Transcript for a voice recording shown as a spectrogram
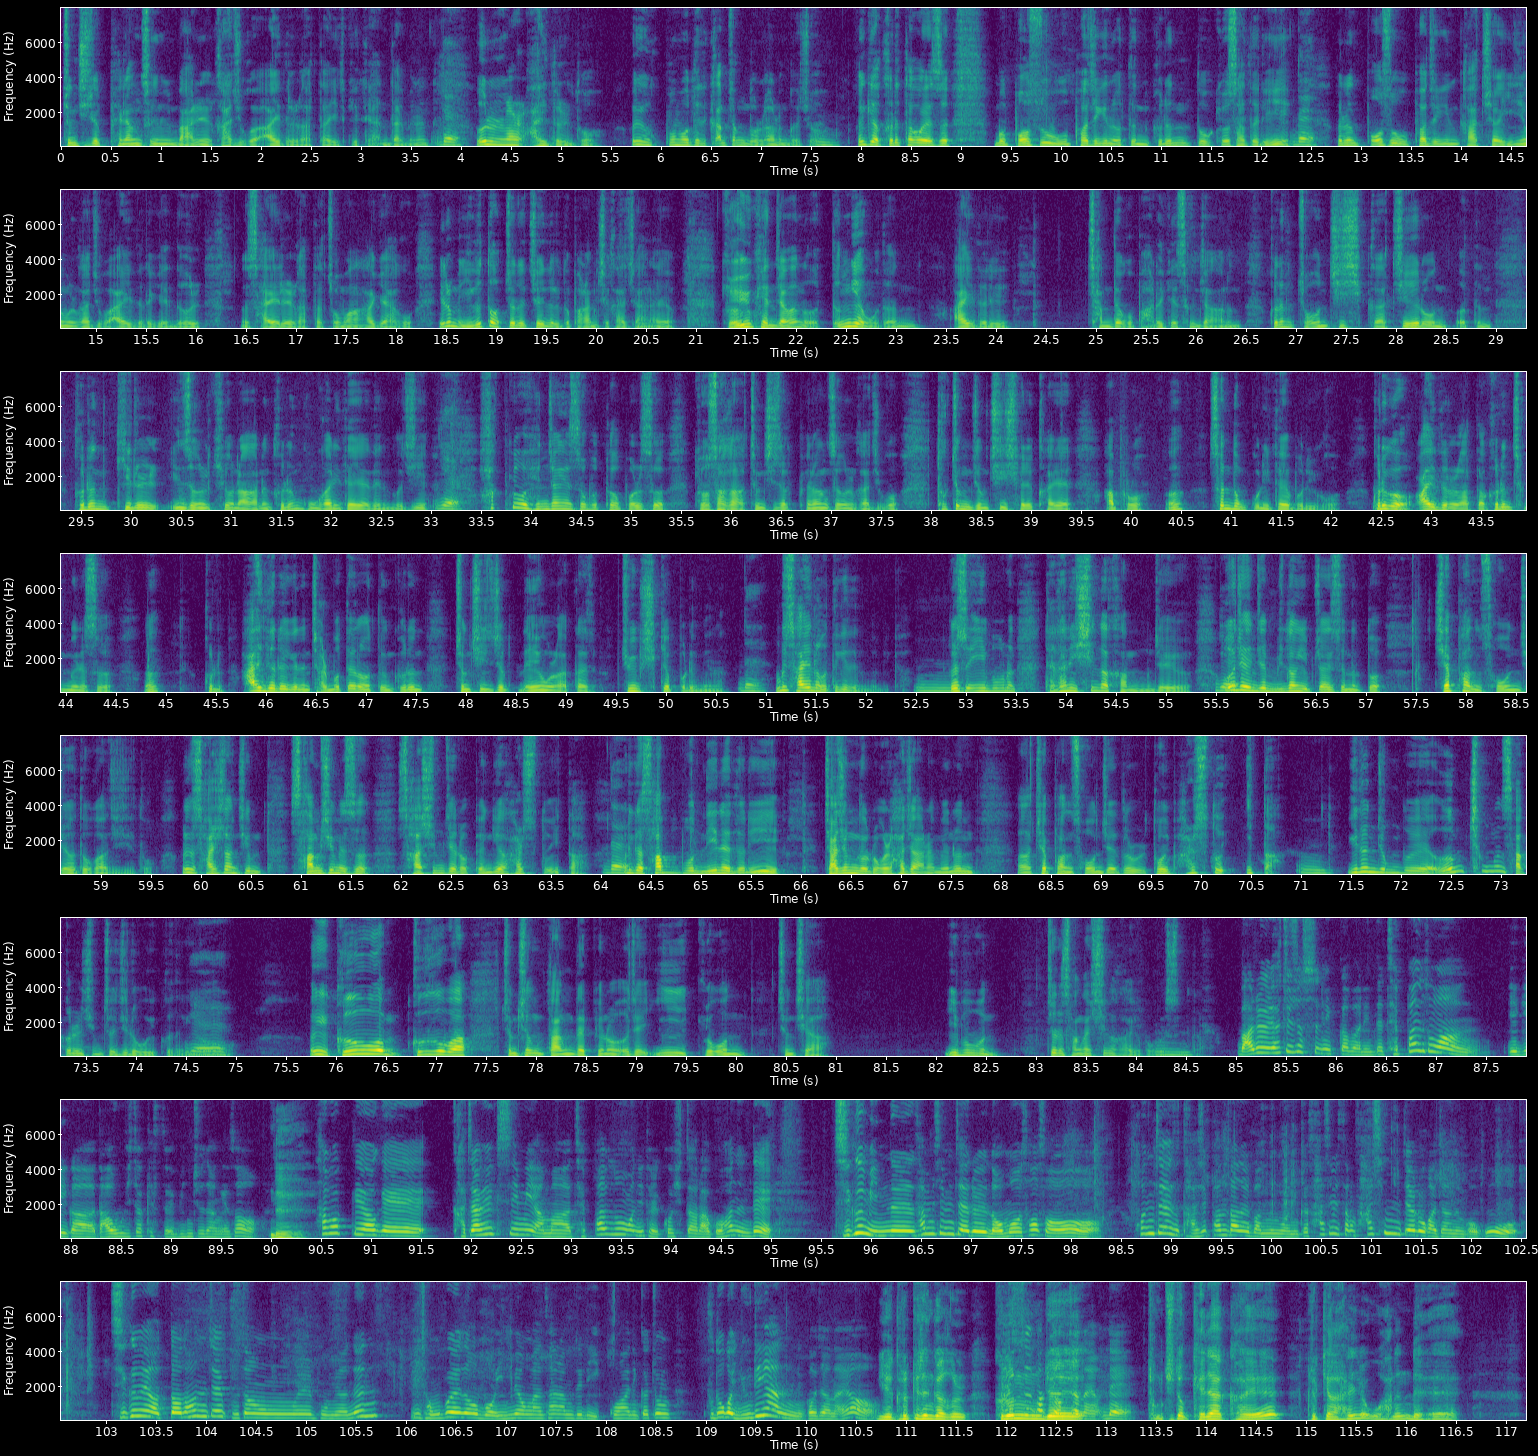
정치적 편향성이 만일 가지고 아이들을 갖다 이렇게 대한다면은 네. 어느 날 아이들도 그리고 부모들이 깜짝 놀라는 거죠. 음. 그러니까 그렇다고 해서 뭐 보수 우파적인 어떤 그런 또 교사들이 네. 그런 보수 우파적인 가치와 이념을 가지고 아이들에게 늘 사회를 갖다 조망하게 하고 이러면 이것도 저희 저희들도 바람직하지 않아요. 교육 현장은 어떤 경우든 아이들이 참되고 바르게 성장하는 그런 좋은 지식과 지혜로운 어떤 그런 길을 인성을 키워나가는 그런 공간이 되어야 되는 거지. 예. 학교 현장에서부터 벌써 교사가 정치적 편향성을 가지고 특정 정치 세력화에 앞으로 어? 선동꾼이 되어버리고 그리고 아이들을 갖다 그런 측면에서 어? 그런 아이들에게는 잘못된 어떤 그런 정치적 내용을 갖다 주입시켜 버리면은 네. 우리 사회는 어떻게 되는 겁니까? 음. 그래서 이 부분은 대단히 심각한 문제예요. 예. 어제 이제 민주당 입장에서는 또 재판 소원 제도까지도 그래서 사실상 지금 3심에서 4심제로 변경할 수도 있다. 네. 그러니까 사법부 니네들이 자정 노력을 하지 않으면은 어, 재판 소원 제도를 도입할 수도 있다. 음. 이런 정도의 엄청난 사건을 지금 저지르고 있거든요. 예. 이 그거 그거와 정청 당 대표는 어제 이 교원 정치화 이 부분 저는 상당히 심각하게 보고 음. 있습니다. 말을 해주셨으니까 말인데 재판 소원 얘기가 나오기 시작했어요 민주당에서 네. 사법개혁의 가장 핵심이 아마 재판 소원이 될 것이다라고 하는데 지금 있는 삼심제를 넘어서서 헌재에서 다시 판단을 받는 거니까 사실상 사심제로 가자는 거고 지금의 어떤 헌재 구성을 보면은 이 정부에서 뭐 임명한 사람들이 있고 하니까 좀 구도가 유리한 거잖아요. 예, 그렇게 생각을 할 그런 이제 없잖아요. 네. 정치적 계략하에 그렇게 하려고 하는데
